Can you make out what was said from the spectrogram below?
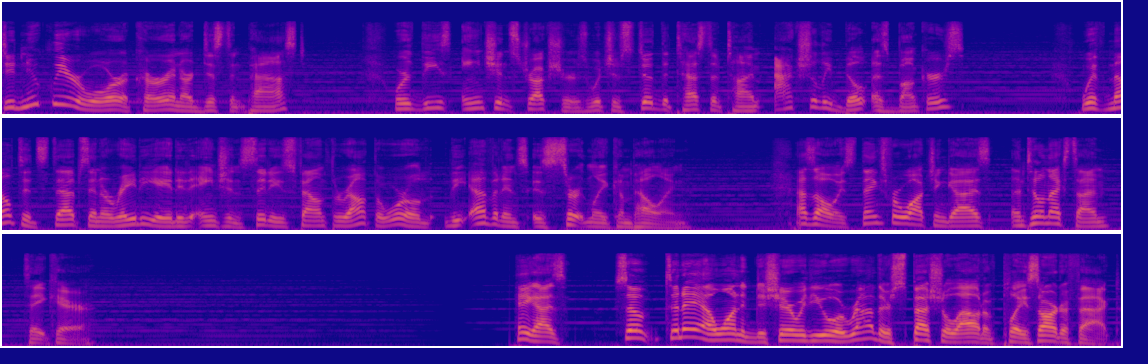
Did nuclear war occur in our distant past? Were these ancient structures which have stood the test of time actually built as bunkers? With melted steps and irradiated ancient cities found throughout the world, the evidence is certainly compelling. As always, thanks for watching guys. Until next time, take care. Hey guys, so today I wanted to share with you a rather special out-of-place artifact.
